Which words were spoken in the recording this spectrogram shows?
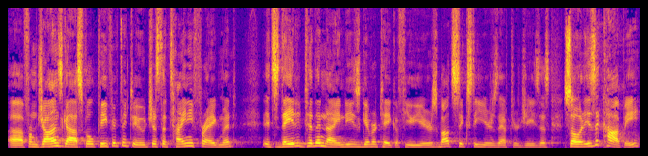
Uh, from John's Gospel, P52, just a tiny fragment. It's dated to the 90s, give or take a few years, about 60 years after Jesus. So it is a copy,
